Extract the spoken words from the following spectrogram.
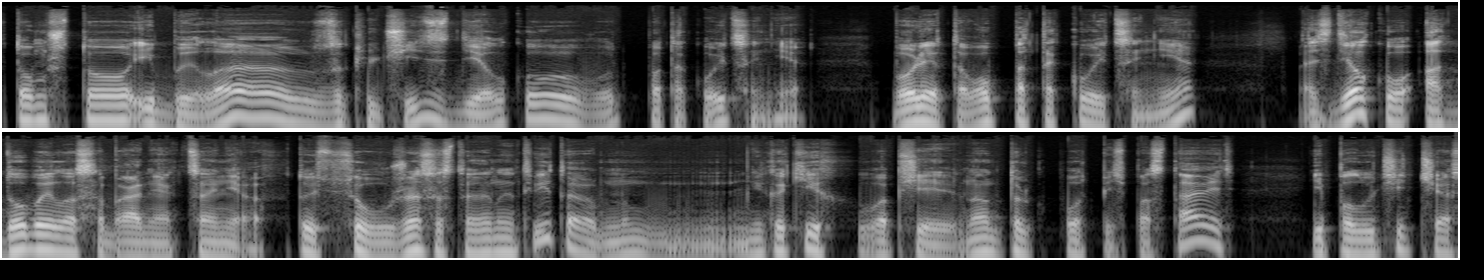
в том, что и было заключить сделку вот по такой цене. Более того, по такой цене сделку одобрило собрание акционеров. То есть все, уже со стороны Твиттера, ну, никаких вообще, надо только подпись поставить и получить чек,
